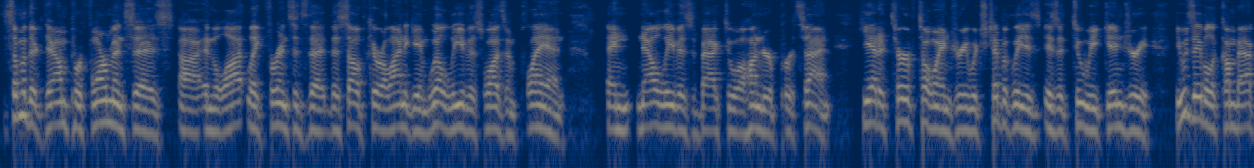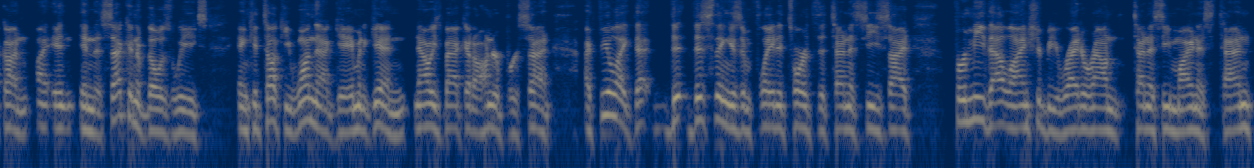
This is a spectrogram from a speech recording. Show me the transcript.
Some of their down performances uh, in the lot, like for instance, the the South Carolina game, Will Levis wasn't playing and now Levis is back to 100%. He had a turf toe injury, which typically is, is a two week injury. He was able to come back on uh, in, in the second of those weeks, and Kentucky won that game. And again, now he's back at 100%. I feel like that th- this thing is inflated towards the Tennessee side. For me, that line should be right around Tennessee minus 10.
